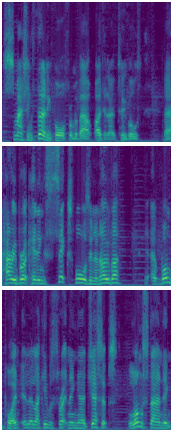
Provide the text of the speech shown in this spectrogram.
smashing 34 from about, I don't know, two balls. Uh, Harry Brook hitting six fours in an over. At one point, it looked like he was threatening uh, Jessop's long standing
